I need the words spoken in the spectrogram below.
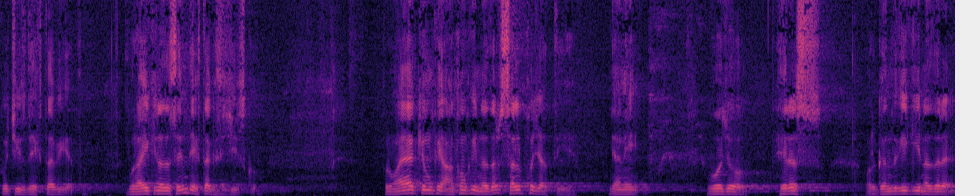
کوئی چیز دیکھتا بھی ہے تو۔ برائی کی نظر سے نہیں دیکھتا کسی چیز کو۔ فرمایا کیونکہ آنکھوں کی نظر سلب ہو جاتی ہے یعنی وہ جو ہرس اور گندگی کی نظر ہے،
